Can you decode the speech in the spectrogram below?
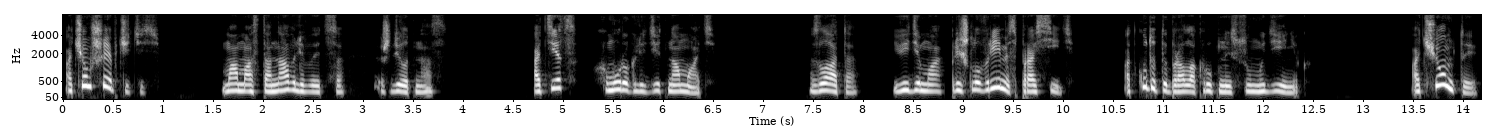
О чем шепчетесь? Мама останавливается, ждет нас. Отец хмуро глядит на мать. Злата, видимо, пришло время спросить, откуда ты брала крупные суммы денег? О чем ты?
